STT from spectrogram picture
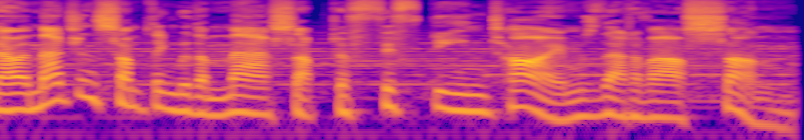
Now imagine something with a mass up to 15 times that of our Sun.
